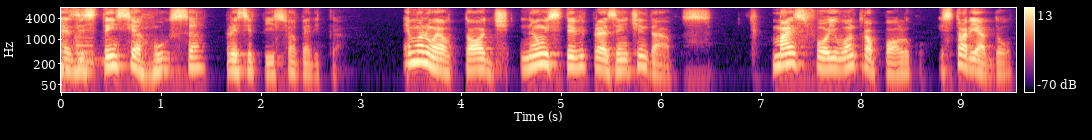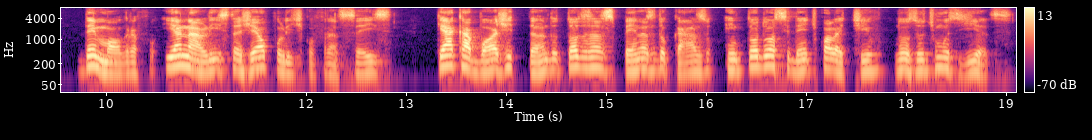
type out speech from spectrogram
Resistência russa, precipício americano. Emmanuel Todd não esteve presente em Davos, mas foi o antropólogo, historiador, demógrafo e analista geopolítico francês que acabou agitando todas as penas do caso em todo o Ocidente coletivo nos últimos dias,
